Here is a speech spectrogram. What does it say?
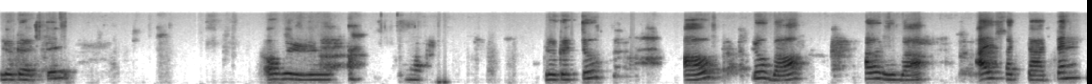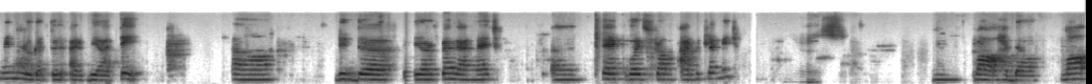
lugatul over to, au ruba au ruba al fattatan min lugatul arbiyati. Did the European language uh, take words from Arabic language? Yes. Ma ahdafu ma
